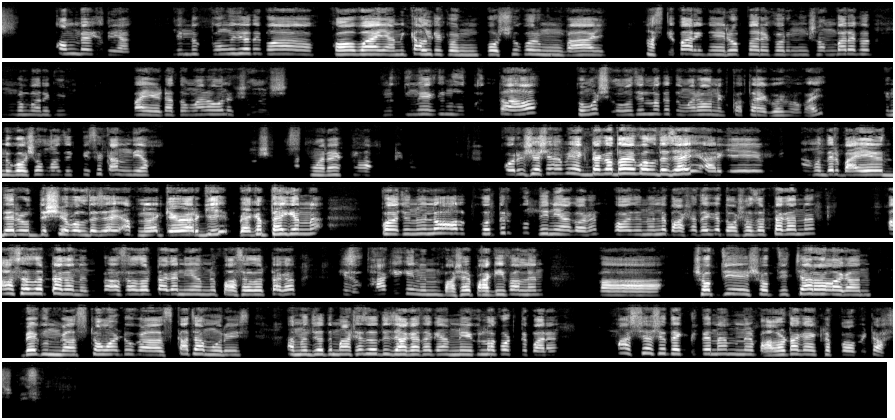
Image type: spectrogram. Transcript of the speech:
কম বেশ দিয়া। কিন্তু তুমি যদি ক- ভাই, আমি কালকে করব পরশু করব ভাই। আজকে পারি না রোববারে করব সোমবারে করব মঙ্গলবারে করব ভাই, এটা তোমার অনেক সমস্যা। তুমি একজন উদ্যোক্তা হও, তোমার সমাজের লোকে তোমার অনেক কথা কইবো ভাই। কিন্তু ওই সমাজের পিছে কান দিয়া তোমার একটা পরিশেষে আমি একটা কথাই বলতে চাই, আর কি আমাদের বাইরেদের উদ্দেশ্যে বলতে চাই, আপনারা কেউ আর কি বেকার থাকেন না। প্রয়োজন হলে অল্প পুঁজি নেওয়া করেন। প্রয়োজন হলে বাসা থেকে দশ হাজার টাকা নেন, পাঁচ হাজার টাকা নেন। পাঁচ হাজার টাকা নিয়ে আপনি পাঁচ হাজার টাকা কিছু ফাঁকি কিনেন, বাসায় পাখি ফেলেন বা সবজি সবজির চারা লাগান, বেগুন গাছ, টমেটো গাছ, কাঁচামরিচ। আপনার যদি মাঠে যদি জায়গা থাকে, আপনি এগুলো করতে পারেন। মাস শেষে দেখবেন আপনার ভালো টাকা একটা প্রফিট আসবে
